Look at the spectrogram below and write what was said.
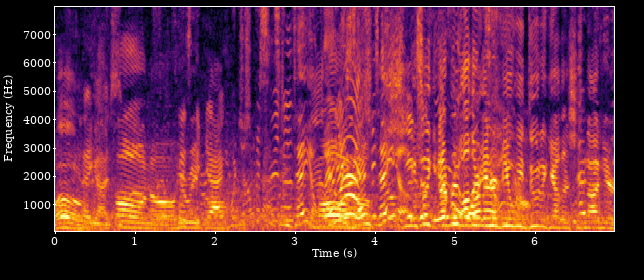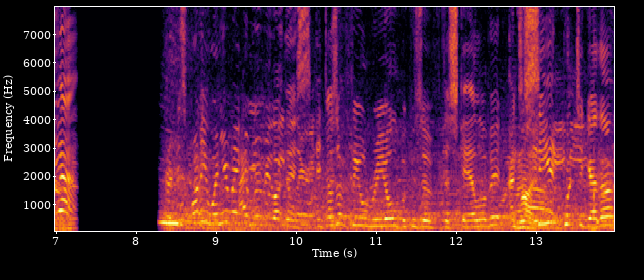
Whoa. Hey guys. Oh no. Here Here's we the go. gag. We're just missing We're Zendaya. Yeah, Where's she's- Zendaya? It's like every other interview we do together, she's not here. Yeah. It's funny when you make a movie like this, it doesn't feel real because of the scale of it, and to Right. see it put together,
